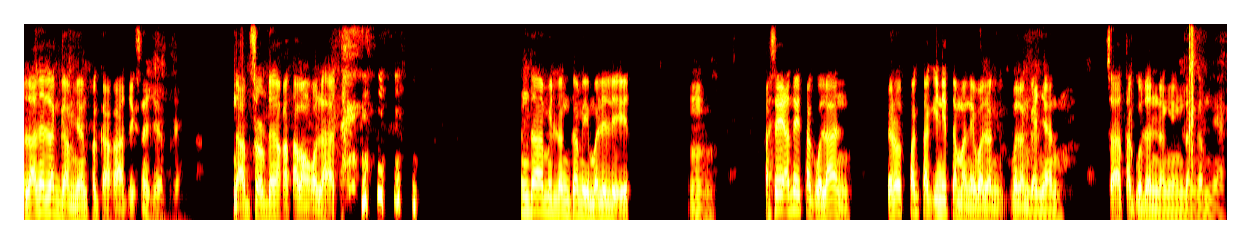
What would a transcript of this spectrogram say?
Wala na langgam yan pagkakatix na syempre. Na-absorb na ng katawan ko lahat. Ang dami langgam eh, maliliit. Mm. Kasi ano yung tag-ulan. Pero pag tag-init naman eh, walang, walang ganyan. Sa tag-ulan lang yung langgam na yan.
